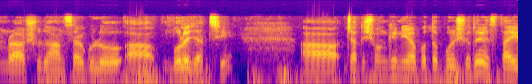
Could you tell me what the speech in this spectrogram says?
আমরা শুধু আনসারগুলো বলে যাচ্ছি। জাতিসংঘের নিরাপত্তা পরিষদের স্থায়ী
